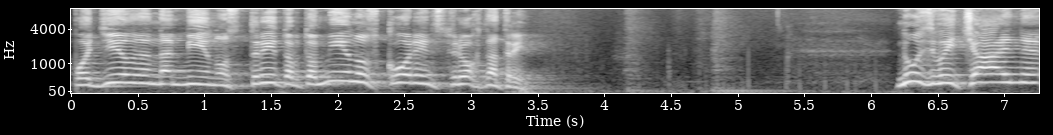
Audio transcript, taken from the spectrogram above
поділене на мінус 3, тобто мінус корінь з 3 на 3. Ну, звичайне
